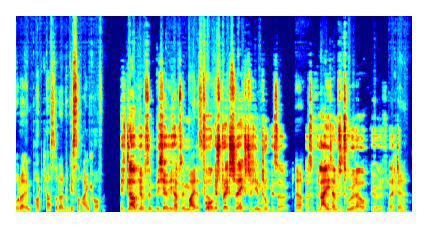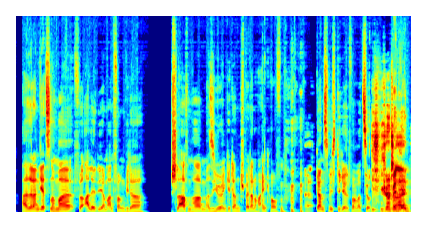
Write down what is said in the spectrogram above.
Oder im Podcast? Oder du gehst noch einkaufen? Ich glaube, ich habe es im, ich, ich hab's im Beides. Vorgespräch Schrägstrich Intro gesagt. Ja. Also vielleicht haben es die Zuhörer auch gehört. Vielleicht. Okay. Also dann jetzt nochmal für alle, die am Anfang wieder geschlafen haben. Also Julian geht dann später noch einkaufen. Ja. Ganz wichtige Information. Total. Wenn ihr, ihn-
